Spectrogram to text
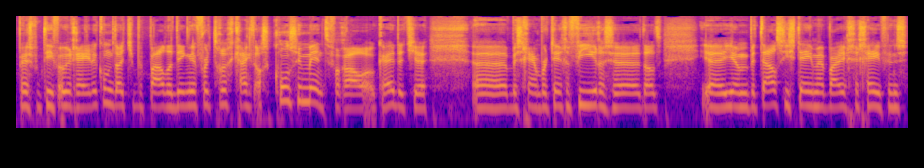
perspectief ook redelijk, omdat je bepaalde dingen voor terugkrijgt als consument vooral ook. Hè. Dat je eh beschermd wordt tegen virussen, dat je, je een betaalsysteem hebt waar je gegevens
